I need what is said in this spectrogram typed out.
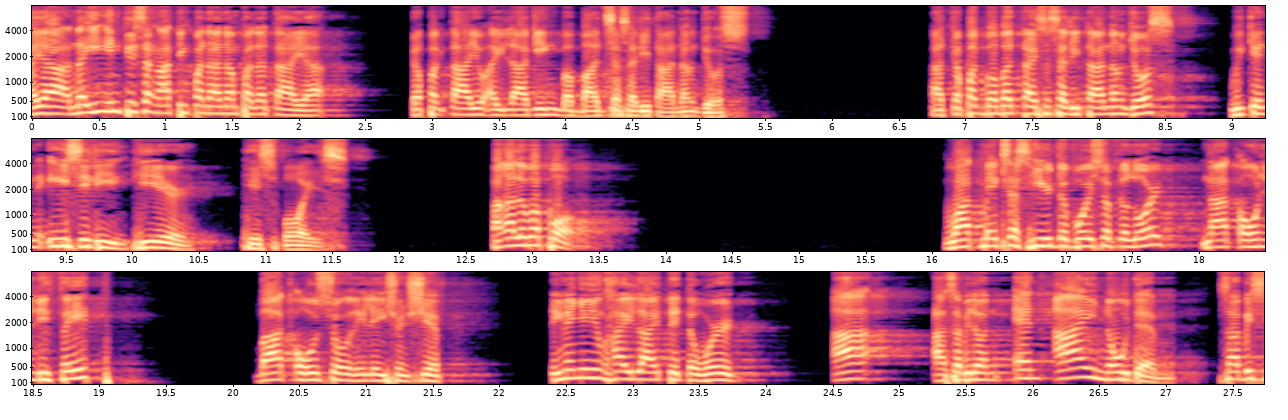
Kaya nai-increase ang ating pananampalataya kapag tayo ay laging babad sa salita ng Diyos. At kapag babad tayo sa salita ng Diyos, we can easily hear His voice. Pangalawa po, what makes us hear the voice of the Lord? Not only faith, but also relationship. Tingnan niyo yung highlighted na word. Ah, ah sabi doon, and I know them. Sabi,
